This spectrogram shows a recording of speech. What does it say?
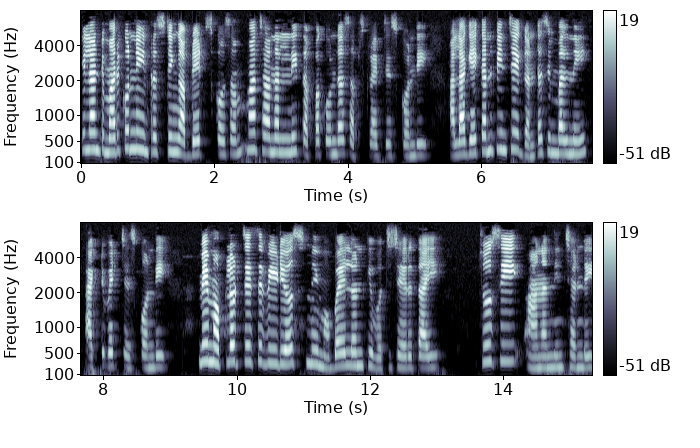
ఇలాంటి మరికొన్ని ఇంట్రెస్టింగ్ అప్డేట్స్ కోసం మా ఛానల్ని తప్పకుండా సబ్స్క్రైబ్ చేసుకోండి. అలాగే కనిపించే గంట సింబల్ని యాక్టివేట్ చేసుకోండి. మేము అప్లోడ్ చేసే వీడియోస్ మీ మొబైల్లోనికి వచ్చి చేరుతాయి. చూసి ఆనందించండి.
